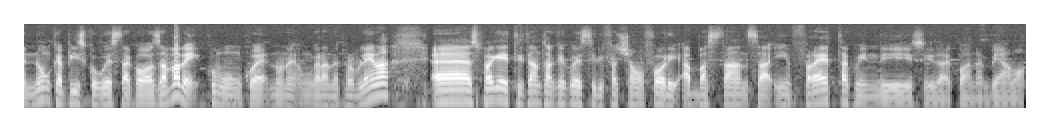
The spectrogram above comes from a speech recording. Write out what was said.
non capisco questa cosa. Vabbè, comunque non è un grande problema. Eh, spaghetti, tanto anche questi li facciamo fuori abbastanza in fretta. Quindi sì, dai, qua ne abbiamo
